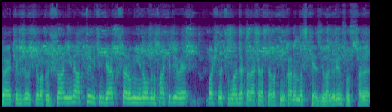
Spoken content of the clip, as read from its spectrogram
Gayet de güzel uçuyor. Bakın şu an yeni attığım için diğer kuşlar onun yeni olduğunu fark ediyor ve başına çullanacaklar arkadaşlar. Bakın yukarıdan nasıl keziyorlar görüyor musunuz? Sarı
